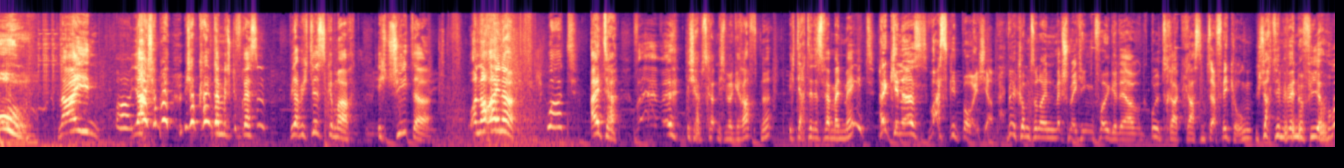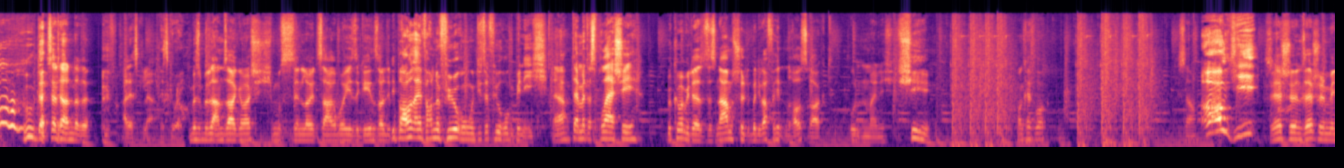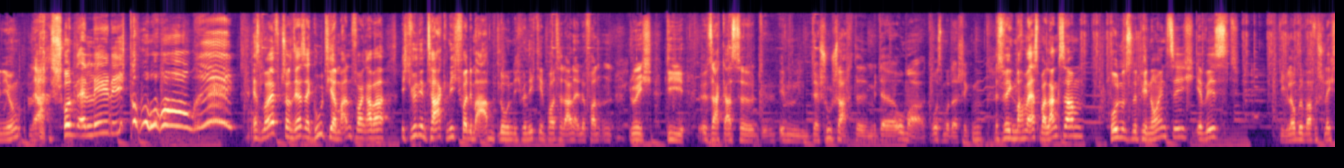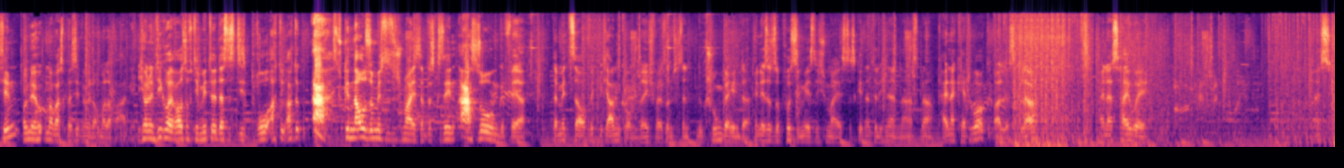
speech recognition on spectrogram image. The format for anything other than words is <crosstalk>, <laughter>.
Oh! Nein! Oh, ja, ich habe ich hab keinen Damage gefressen. Wie habe ich das gemacht? Ich cheater. Oh, noch einer! What? Alter, ich hab's gerade nicht mehr gerafft, ne? Ich dachte, das wäre mein Mate. Hey Killers, was geht bei euch ab? Willkommen zur neuen Matchmaking-Folge der ultra krassen Zerfickung. Ich dachte, wir wären nur vier. Uh, da ist ja der andere. Alles klar, let's go. Ich muss ein bisschen Ansage, weil ich muss den Leuten sagen, wo hier sie gehen sollen. Die brauchen einfach eine Führung und diese Führung bin ich. Ja, der mit der Splashy. Guck mal, wie das, das Namensschild über die Waffe hinten rausragt. Unten meine ich. She. One Catwalk. Oh je! Sehr schön, sehr schön, Minion. Ja, <laughs> schon erledigt. Es läuft schon sehr, sehr gut hier am Anfang, aber ich will den Tag nicht vor dem Abend lohnen. Ich will nicht den Porzellanelefanten durch die Sackgasse in der Schuhschachtel mit der Oma, Großmutter schicken. Deswegen machen wir erstmal langsam, holen uns eine P90. Ihr wisst, die Global-Waffe schlechthin. Und wir gucken mal, was passiert, wenn wir nochmal auf A gehen. Ich hau den Decoy raus auf die Mitte. Das ist die Pro. Achtung, Achtung. Ah, genauso müsstest du schmeißen. Habt ihr das gesehen? Ach, so ungefähr. Damit es auch wirklich ankommt. Ne? Ich weiß, sonst ist dann genug Schwung dahinter. Wenn ihr so pussymäßig schmeißt. Das geht natürlich nicht. Na, ist klar. Keiner Catwalk. Alles klar. Einer ist Highway. Nice.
